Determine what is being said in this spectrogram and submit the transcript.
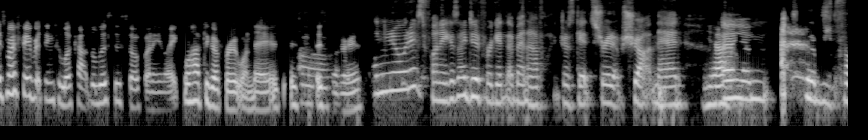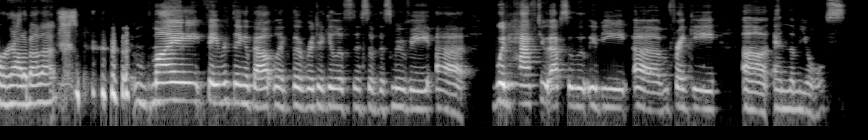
It's my favorite thing to look at. The list is so funny. Like we'll have to go through it one day. It's it's, it's Oh. hilarious. And you know, it is funny because I did forget that Ben Affleck just gets straight up shot in the head. Yeah. Um, just forgot about that. my favorite thing about like the ridiculousness of this movie uh would have to absolutely be um Frankie uh and the mules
